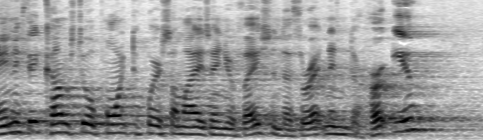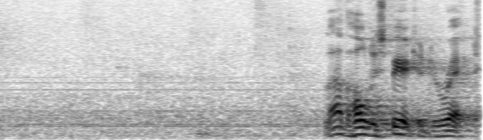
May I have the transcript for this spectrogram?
and if it comes to a point to where somebody's in your face and they're threatening to hurt you, allow the Holy Spirit to direct,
